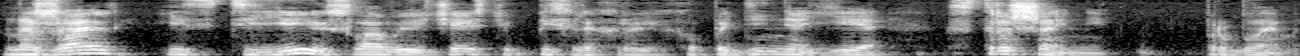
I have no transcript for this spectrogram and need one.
На жаль, із цією славою і честю після гріхопадіння є страшенні проблеми.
